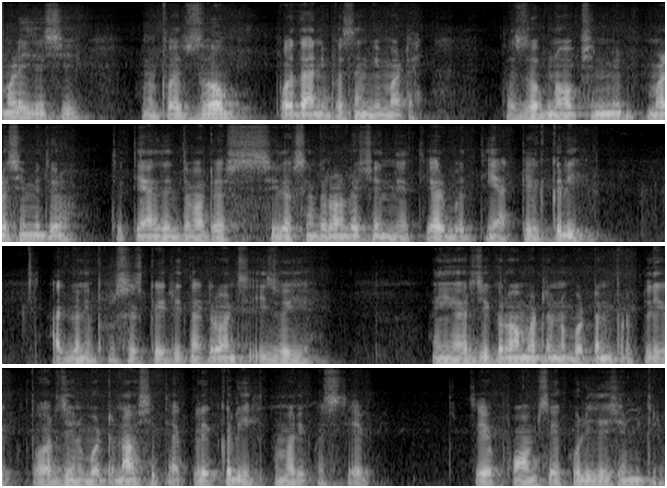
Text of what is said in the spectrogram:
મળી જશે. અને જોબ પોતાની પસંદગી માટે તો જોબનો ઓપ્શન મળશે મિત્રો. તો ત્યાં જઈને તમારે સિલેક્શન કરવાનું રહેશે ને ત્યારબાદ ત્યાં ક્લિક કરી આગળની પ્રોસેસ કઈ રીતના કરવાની છે એ જોઈએ. અહીં અરજી કરવા માટેનું બટન પર ક્લિક તો અરજીનું બટન આવશે. ત્યાં ક્લિક કરી તમારી પાસે જે ફોર્મ છે ખોલી જશે મિત્રો.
